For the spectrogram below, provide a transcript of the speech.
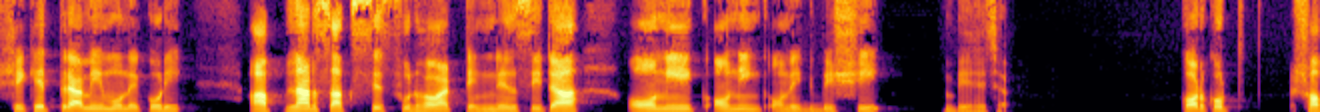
সেক্ষেত্রে আমি মনে করি, আপনার সাকসেসফুল হওয়ার টেন্ডেন্সিটা অনেক অনেক অনেক বেশি বেড়ে যাবে। কর্কট সব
